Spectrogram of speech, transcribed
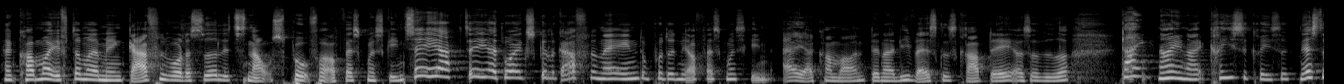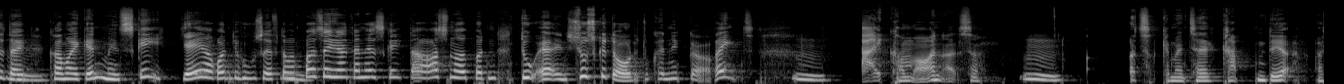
han kommer efter mig med en gaffel, hvor der sidder lidt snavs på fra opvaskemaskinen. Se her, se her, du har ikke skyllet gaflen af, inden du putter den i opvaskemaskinen. Ej, ja, come on, den har lige vasket skrabt af, og så videre. Nej, nej, nej, krise, krise. Næste dag mm. kommer igen med en ske, jager rundt i huset efter mig. Mm. Prøv at se her, den her ske, der er også noget på den. Du er en tjuskedorte, du kan ikke gøre rent. Mm. Ej, come on, altså. Mm. Og så kan man tage kampen der, og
